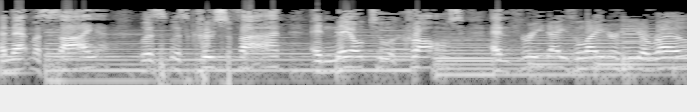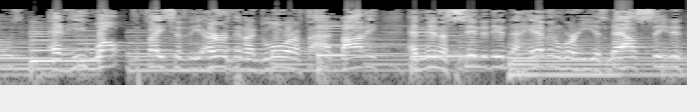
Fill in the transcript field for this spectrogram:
And that Messiah was, was crucified and nailed to a cross. And three days later he arose and he walked the face of the earth in a glorified body and then ascended into heaven where he is now seated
